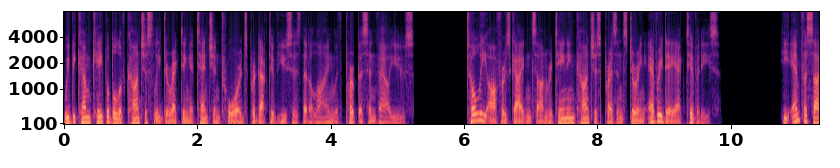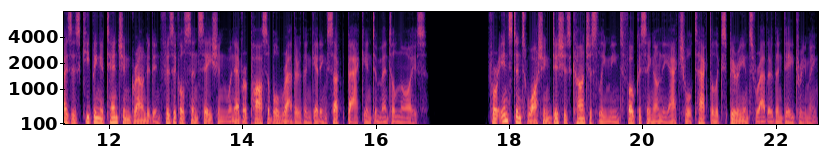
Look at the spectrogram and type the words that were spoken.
we become capable of consciously directing attention towards productive uses that align with purpose and values. Tolle offers guidance on retaining conscious presence during everyday activities. He emphasizes keeping attention grounded in physical sensation whenever possible rather than getting sucked back into mental noise. For instance, washing dishes consciously means focusing on the actual tactile experience rather than daydreaming.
